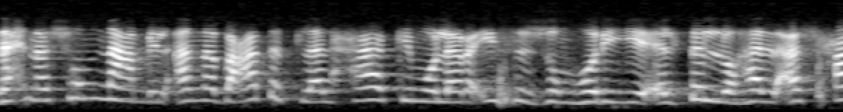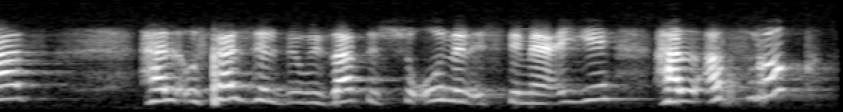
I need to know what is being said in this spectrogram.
نحن شو بنعمل أنا بعثت للحاكم ولرئيس الجمهورية قلت له هل اشحذ هل أسجل بوزارة الشؤون الاجتماعية؟ هل اسرق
